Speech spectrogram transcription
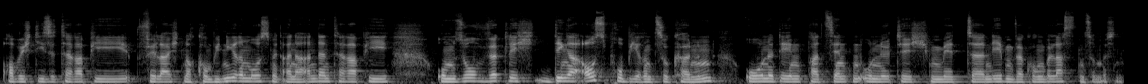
ob ich diese Therapie vielleicht noch kombinieren muss mit einer anderen Therapie, um so wirklich Dinge ausprobieren zu können, ohne den Patienten unnötig mit äh, Nebenwirkungen belasten zu müssen.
